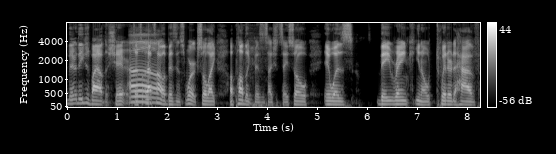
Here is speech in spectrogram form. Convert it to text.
they they just buy out the shares. That's that's how Oh. a business works. So like a public business, I should say. So it was they rank you know Twitter to have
